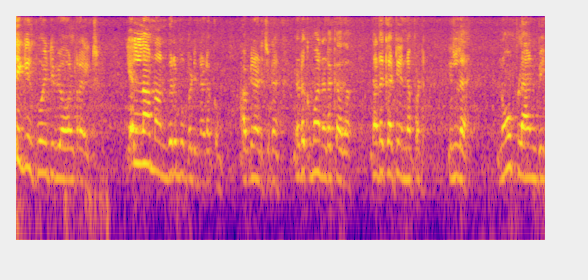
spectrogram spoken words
Everything is going to be all right எல்லாம் நான் விரும்பப்படி நடக்கும். அப்படின்னு நினச்சிட்டேன் நடக்குமா நடக்காதா? நடக்காட்டி என்ன பண்ண இல்லை. நோ பிளான் பி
